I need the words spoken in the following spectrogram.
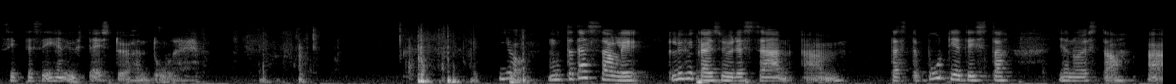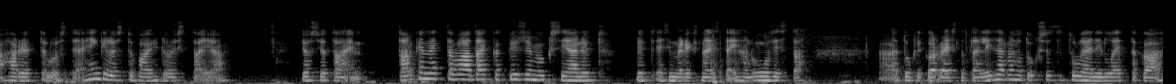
sitten siihen yhteistyöhön tulee. Joo, mutta tässä oli lyhykäisyydessään äm, tästä budjetista ja noista harjoitteluista ja henkilöstövaihdoista. Ja jos jotain tarkennettavaa tai kysymyksiä nyt, nyt esimerkiksi näistä ihan uusista tukikoreista tai lisärahoituksesta tulee, niin laittakaa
